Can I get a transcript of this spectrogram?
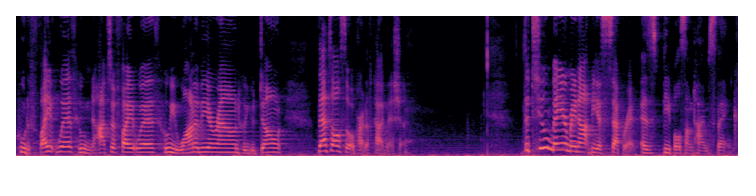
who to fight with, who not to fight with, who you want to be around, who you don't, that's also a part of cognition. The two may or may not be as separate as people sometimes think.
